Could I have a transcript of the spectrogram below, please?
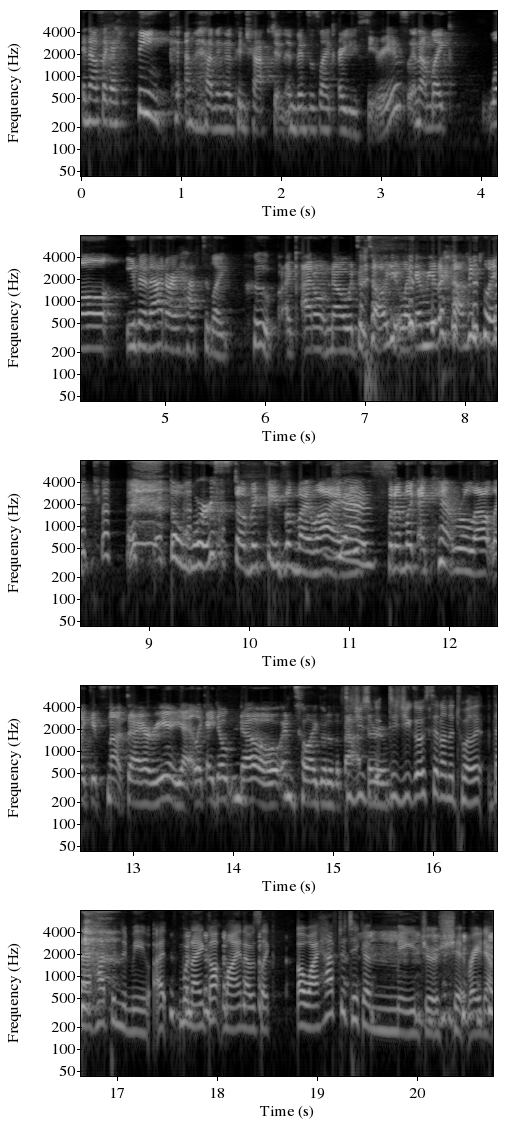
and I was like, I think I'm having a contraction. And Vince is like, Are you serious? And I'm like, Well, either that or I have to like poop. Like, I don't know what to tell you. Like, I'm either having like the worst stomach pains of my life. Yes. But I'm like, I can't rule out like it's not diarrhea yet. Like, I don't know until I go to the Did you bathroom. did you go sit on the toilet? That happened to me. I, when I got mine, I was like, "Oh, I have to take a major shit right now."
